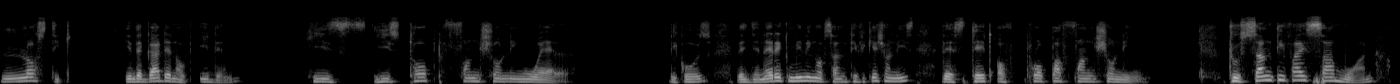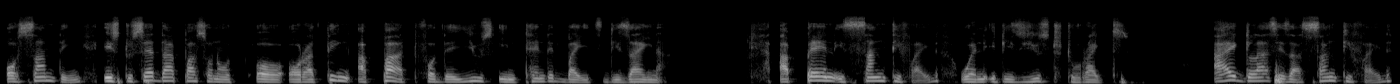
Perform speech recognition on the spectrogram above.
lost it in the Garden of Eden, he's he stopped functioning well because the generic meaning of sanctification is the state of proper functioning to sanctify someone or something is to set that person or, or, or a thing apart for the use intended by its designer a pen is sanctified when it is used to write eyeglasses are sanctified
